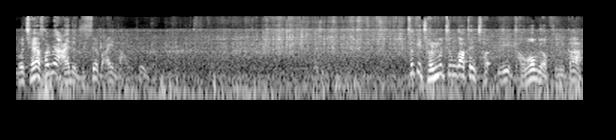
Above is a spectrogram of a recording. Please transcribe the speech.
뭐 제가 설명 안 해도 뉴스에 많이 나오죠. 이거. 특히 젊은 친구 같은 저, 이 경험이 없으니까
